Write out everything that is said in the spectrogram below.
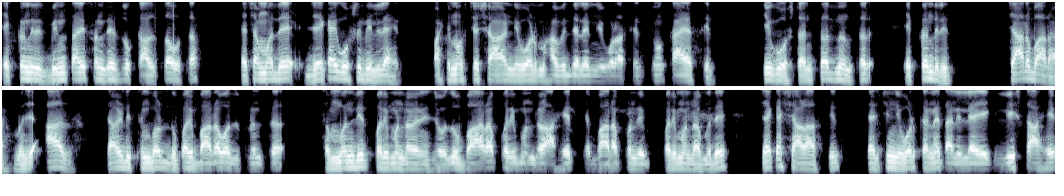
एकंदरीत बिनतारी संदेश जो कालचा होता त्याच्यामध्ये जे काही गोष्टी दिलेल्या आहेत पाठीमागच्या शाळा निवड महाविद्यालय निवड असेल किंवा काय असेल ती गोष्ट आणि तदनंतर एकंदरीत चार बारा म्हणजे आज चार डिसेंबर दुपारी बारा वाजेपर्यंत संबंधित परिमंडळाने जवळजवळ बारा परिमंडळ आहेत त्या बारा परिमंडळामध्ये ज्या काही शाळा असतील त्यांची निवड करण्यात आलेली आहे. एक लिस्ट आहे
